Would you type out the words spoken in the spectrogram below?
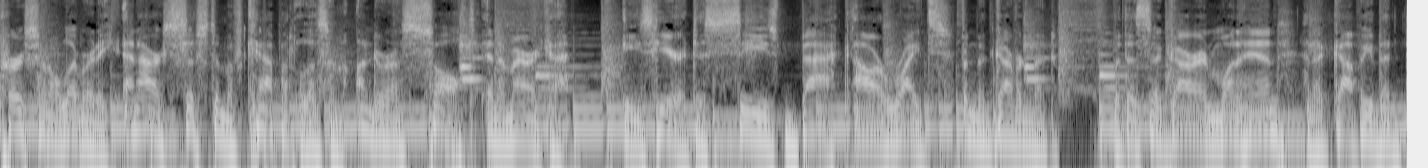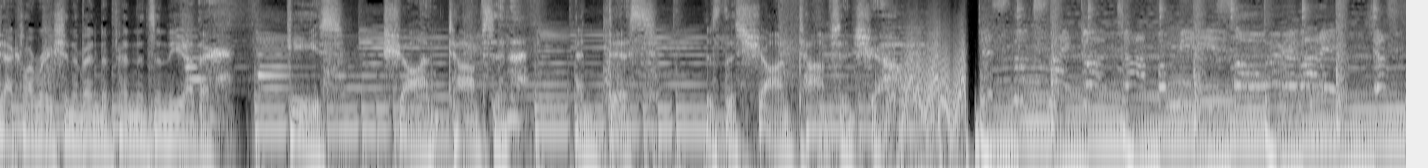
personal liberty and our system of capitalism under assault in America, he's here to seize back our rights from the government. With a cigar in one hand and a copy of the Declaration of Independence in the other, he's Shaun Thompson. And this is The Shaun Thompson Show. This looks like a job for me, so everybody just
